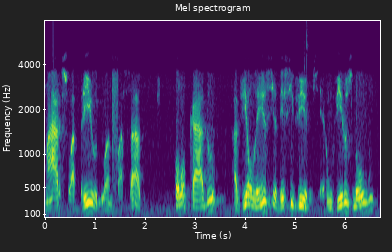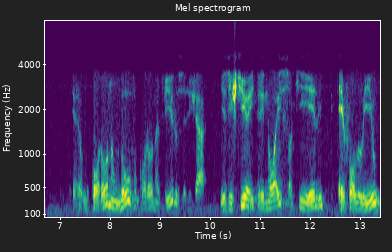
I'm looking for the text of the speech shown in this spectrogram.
março, abril do ano passado, colocado a violência desse vírus. Era um vírus novo, era o corona, um novo coronavírus, ele já existia entre nós, só que ele evoluiu,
